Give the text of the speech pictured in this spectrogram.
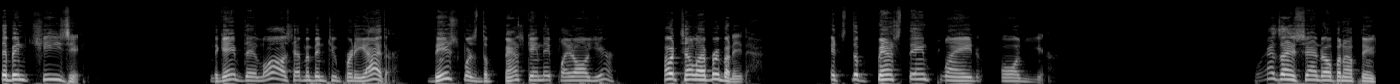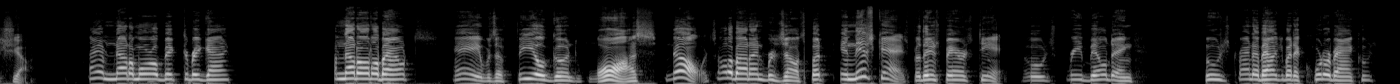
They've been cheesy. The games they lost haven't been too pretty either. This was the best game they played all year. I would tell everybody that. It's the best they played all year. So, as I said to open up this show, I am not a moral victory guy. I'm not all about, hey, it was a feel good loss. No, it's all about end results. But in this case, for this Bears team, who's rebuilding, who's trying to evaluate a quarterback, who's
